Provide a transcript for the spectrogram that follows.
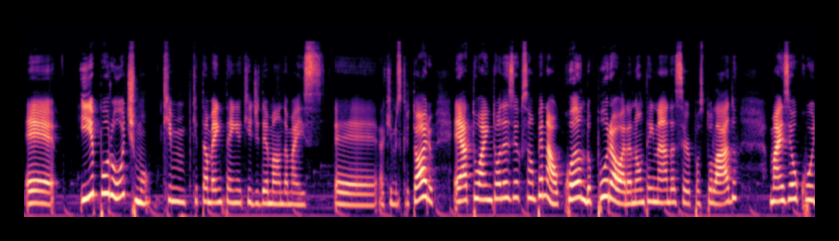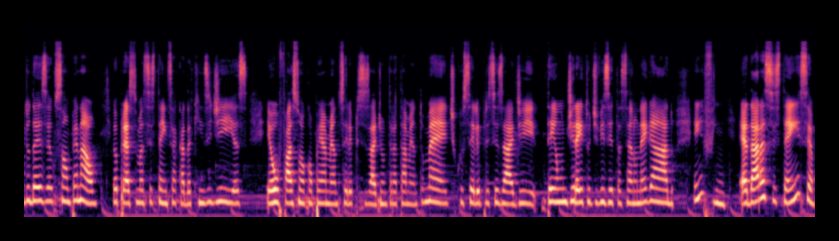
É, e por último, que, que também tem aqui de demanda mais é, aqui no escritório é atuar em toda a execução penal. Quando, por hora, não tem nada a ser postulado, mas eu cuido da execução penal. Eu presto uma assistência a cada 15 dias, eu faço um acompanhamento se ele precisar de um tratamento médico, se ele precisar de ter um direito de visita sendo negado. Enfim, é dar assistência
